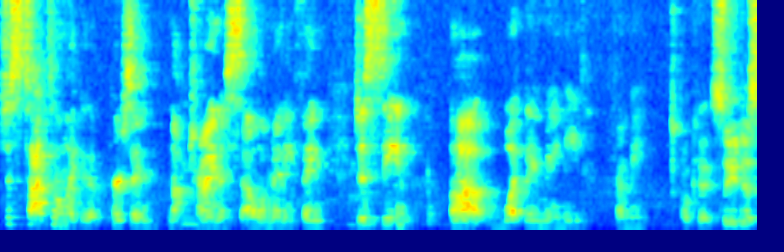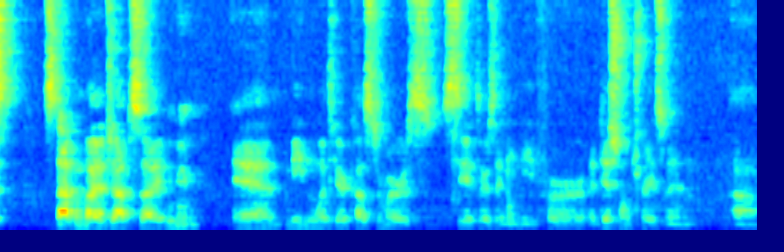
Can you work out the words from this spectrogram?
just talk to them like a person, not trying to sell them anything, just seeing uh, what they may need from me. Okay, so you're just stopping by a job site Mm-hmm. and meeting with your customers, see if there's any need for additional tradesmen um,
